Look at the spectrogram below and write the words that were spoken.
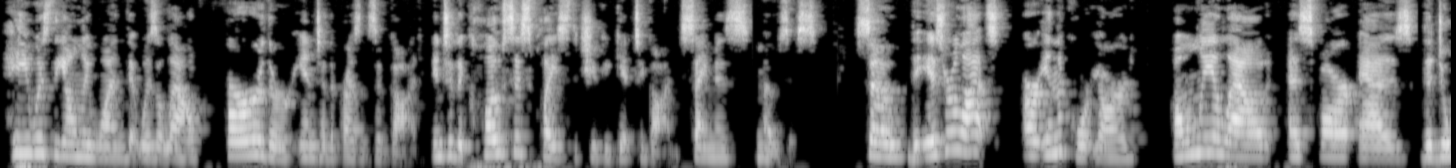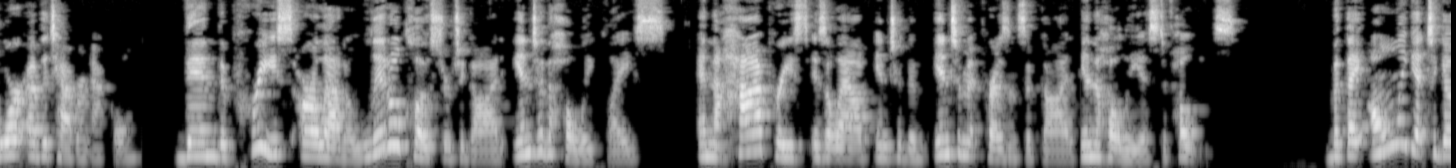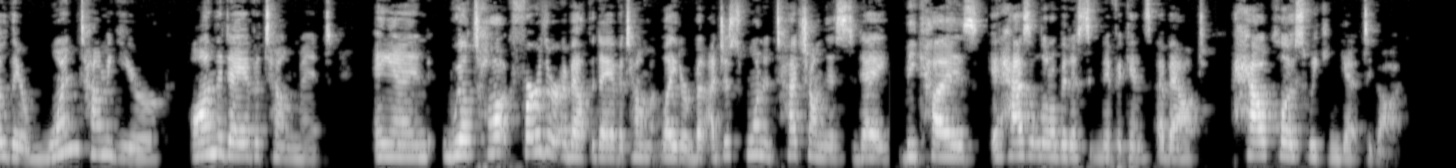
He was the only one that was allowed further into the presence of God, into the closest place that you could get to God, same as Moses. So the Israelites are in the courtyard, only allowed as far as the door of the tabernacle. Then the priests are allowed a little closer to God into the holy place. And the high priest is allowed into the intimate presence of God in the holiest of holies. But they only get to go there one time a year on the Day of Atonement and we'll talk further about the Day of Atonement later, but I just want to touch on this today because it has a little bit of significance about how close we can get to God.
